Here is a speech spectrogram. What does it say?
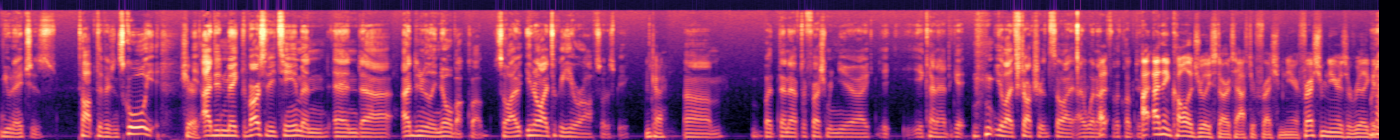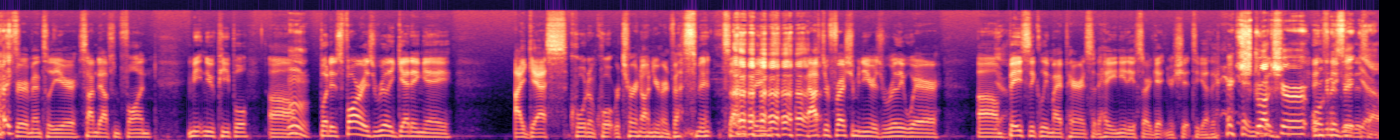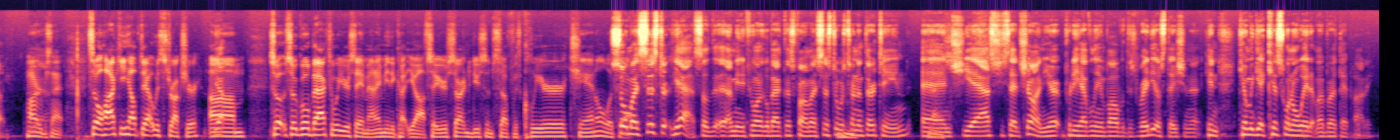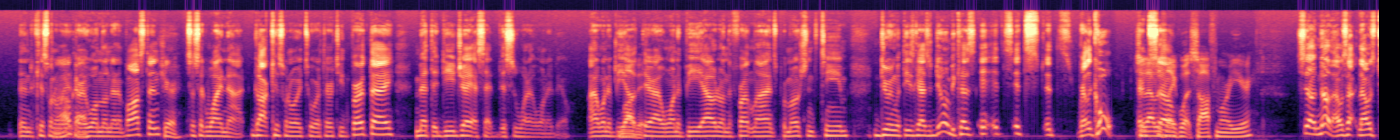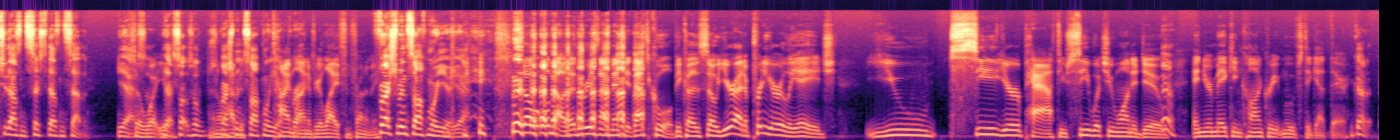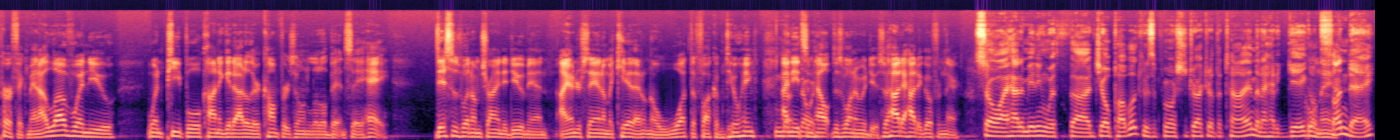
UNH is top division school. Sure. I didn't make the varsity team, and and uh, I didn't really know about club. So I, you know, I took a year off, so to speak. Okay. Um, but then after freshman year, I you, you kind of had to get your life structured. So I, I went out for the club team. I, I think college really starts after freshman year. Freshman year is a really good Right. experimental year. It's time to have some fun, meet new people. Um, Hmm. But as far as really getting a, I guess, quote unquote, return on your investment side of things, after freshman year is really where. Um, Yeah. Basically, my parents said, "Hey, you need to start getting your shit together. Structure, organization. Yeah, out." Hundred percent. So hockey helped out with structure. Yeah. Um, so so go back to what you were saying, man. I mean to cut you off. So you're starting to do some stuff with Clear Channel. What's So that? my sister, yeah. So the, I mean, if you want to go back this far, my sister Mm-hmm. was turning thirteen, and she asked. She said, "Sean, you're pretty heavily involved with this radio station. Can can we get Kiss 108 at my birthday party?" And Kiss 108, Okay. very well known down in Boston. Sure. So I said, "Why not?" Got Kiss 108 to her 13th birthday. Met the DJ. I said, "This is what I want to do. I want to be Love out it. there. I want to be out on the front lines, promotions team, doing what these guys are doing because it, it's it's it's really cool." so And that was like what sophomore year? So no, that was that was 2006, 2007. Yeah. So what year? Yeah. So, so I don't have freshman, sophomore year. timeline correct. of your life in front of me. Freshman, sophomore year. Yeah. so well no the, the reason i mentioned it, that's cool because so you're at a pretty early age you see your path you see what you want to do Yeah. and you're making concrete moves to get there You got it. perfect man i love when you when people kind of get out of their comfort zone a little bit and say hey this is what i'm trying to do man. I understand i'm a kid. I don't know what the fuck i'm doing. I need no some idea. help. This is what i'm gonna do. So how did, how it go from there? So I had a meeting with uh, Joe Public, who was a promotions director at the time, and I had a gig Cool on name. Sunday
